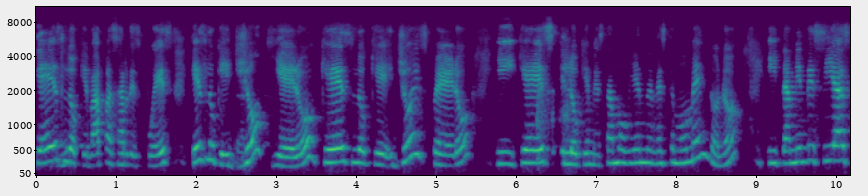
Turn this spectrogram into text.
qué es lo que va a pasar después, qué es lo que yo quiero, qué es lo que yo espero y qué es lo que me está moviendo en este momento, ¿no? Y también decías,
